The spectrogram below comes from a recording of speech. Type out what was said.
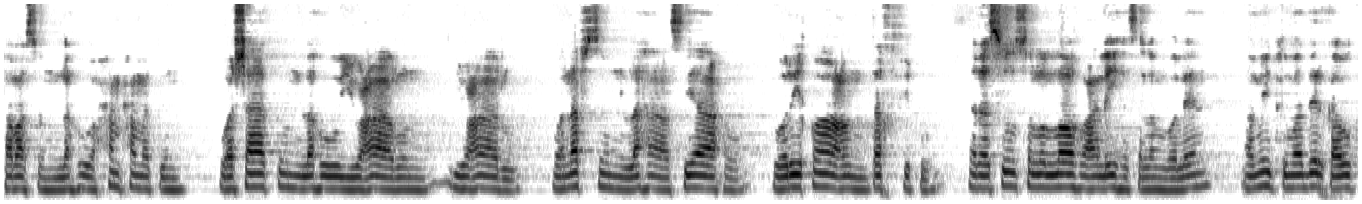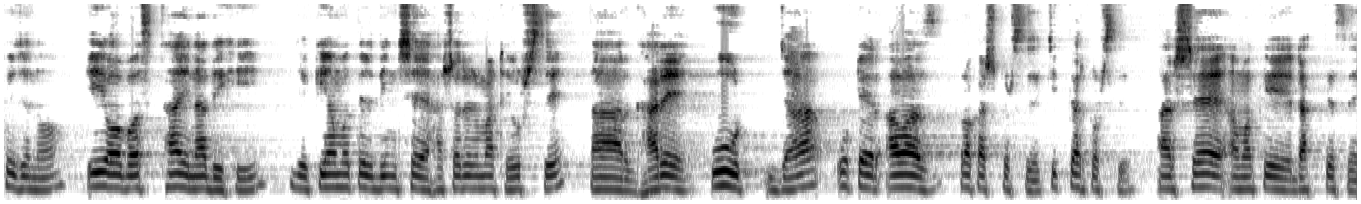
فرس له حمحمة وشاة له يعار يعار ونفس لها صياح ورقاع تخفق রাসূল সাল্লাল্লাহু আলাইহি ওয়াসাল্লাম বলেন আমি তোমাদের কাউকে যেন এই অবস্থায় না দেখি যে কিয়ামতের দিন সে হাসরের মাঠে উঠছে তার ঘাড়ে উট যা উটের আওয়াজ প্রকাশ করছে, চিৎকার করছে। আর সে আমাকে ডাকতেছে,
